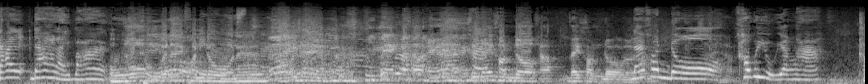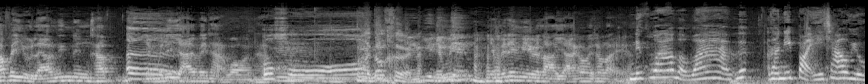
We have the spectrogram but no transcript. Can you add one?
ได้ได้อะไรบ้าง โอ้ผมก็ได้คอนโดนะฮะไม่ใช่ครับพี่แม็กซ์ครับคือได้คอนโดครับ ได้คอนโด ได้คอนโดเข้าไปอยู่ยังคะ เข้าไปอยู่แล้วนิดนึงครับ เออ ยังไม่ได้ย้ายไปถาวรครับ โอ้โห ทำไมต้องเขินนะยังไม่ยังไม่ได้มีเวลาย้ายเข้าไปเท่าไหร่ครับนึกว่าแบบว่าตอนนี้ปล่อยให้เช่าอยู่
